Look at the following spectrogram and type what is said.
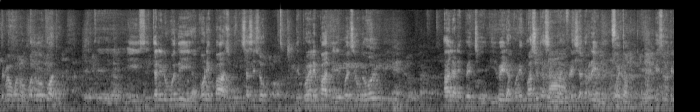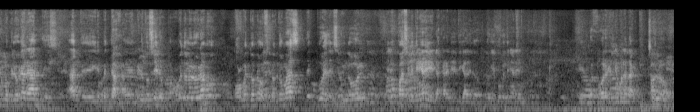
terminamos jugando con 4-2-4. Este, y si están en un buen día, con espacio, que quizás eso, después del empate y después del segundo gol, Alan Espeche y Vera con espacio te hacen una diferencia terrible. Bueno, eh, eso lo tenemos que lograr antes, antes de ir en ventaja, en el minuto cero. Por momentos lo logramos, por momentos no. Se notó más después del segundo gol el espacio que tenían y las características de los, los equipos que tenían en, en los jugadores que teníamos en ataque. Pablo, eh,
